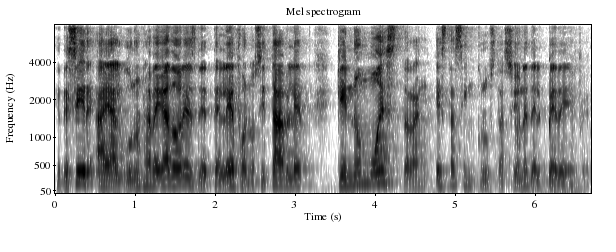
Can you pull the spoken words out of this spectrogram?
Es decir, hay algunos navegadores de teléfonos y tablet que no muestran estas incrustaciones del PDF.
